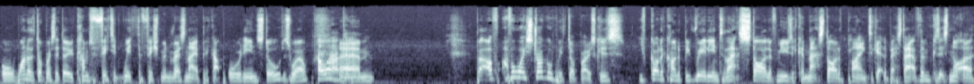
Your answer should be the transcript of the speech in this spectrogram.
or one of the Dobros they do comes fitted with the Fishman resonator pickup already installed as well. Oh wow, okay. Um, but I've I've always struggled with Dobros because you've got to kind of be really into that style of music and that style of playing to get the best out of them because it's not a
